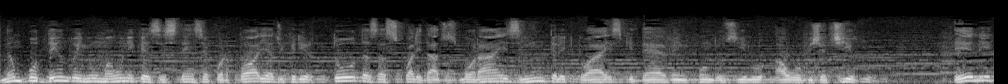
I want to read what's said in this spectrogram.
não podendo em uma única existência corpórea adquirir todas as qualidades morais e intelectuais que devem conduzi-lo ao objetivo. Ele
